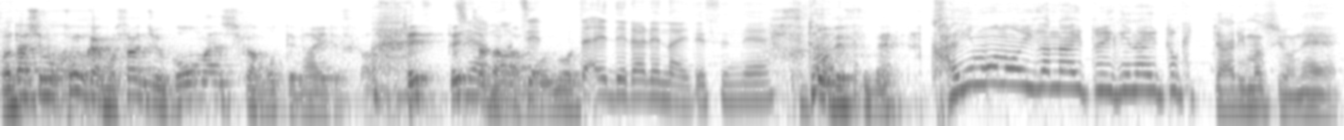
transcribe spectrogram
私も今回も35万しか持ってないですから。で出ちゃもう絶対出られないですね。そうですね。買い物行かないといけない時ってありますよね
